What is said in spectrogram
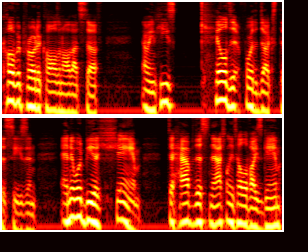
COVID protocols and all that stuff. I mean, he's killed it for the Ducks this season, and it would be a shame to have this nationally televised game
